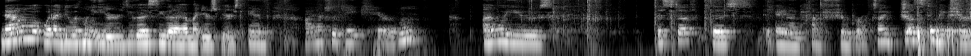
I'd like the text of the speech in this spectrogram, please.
Now what I do with my ears, you guys see that I have my ears pierced and I actually take care of them. I will use this stuff, this, and hydrogen peroxide just to make sure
